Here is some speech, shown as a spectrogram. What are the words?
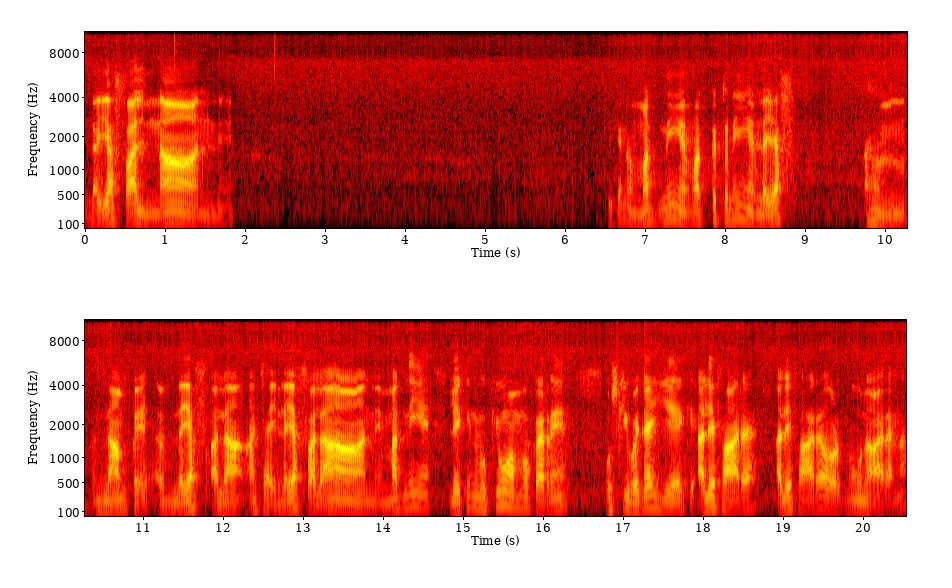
لیف فلنان ٹھیک ہے نا؟ مد نہیں ہے، مد پہ تو نہیں ہے۔ لیف لام پہ، لیف اللہ اچھا لیف فلان مد نہیں ہے۔ لیکن وہ کیوں ہم وہ کر رہے ہیں؟ اس کی وجہ یہ ہے کہ الف آ رہا ہے، الف آ رہا ہے اور نون آ رہا ہے نا؟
